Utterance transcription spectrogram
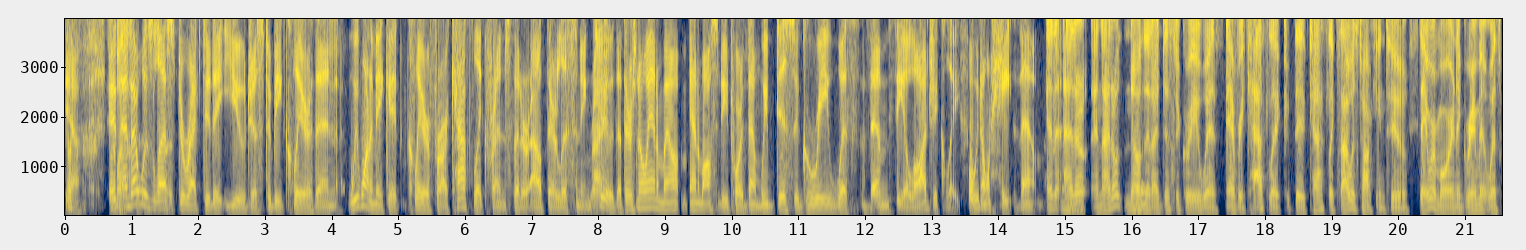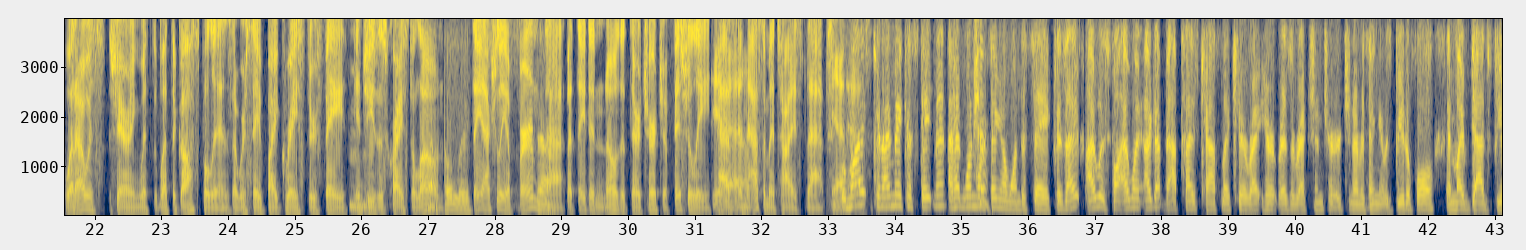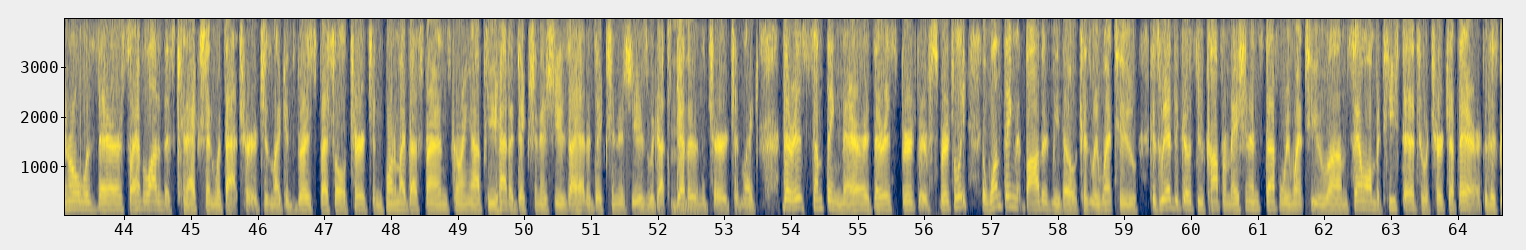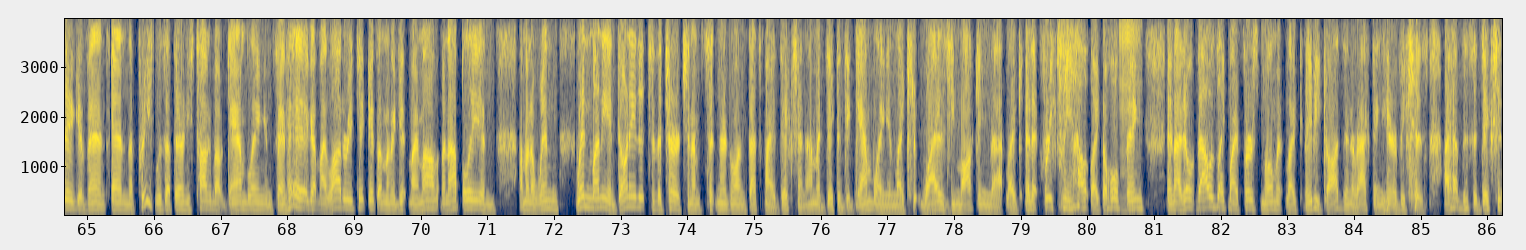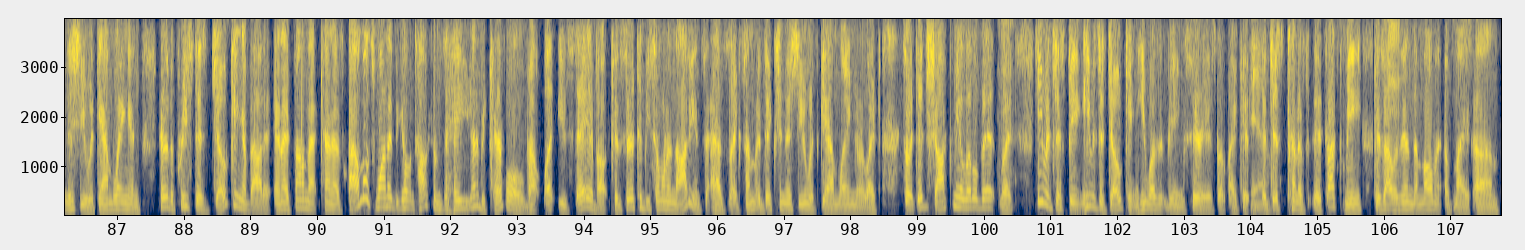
Yeah, and, Well- and that was less directed at you, just to be clear. Then we want to make it clear for our Catholic friends that are out there listening Right. too that there's no animo- animosity toward them. We disagree with them theologically, but we don't hate them. And I don't and I don't know that I disagree with every Catholic. The Catholics I was talking to, they were more in agreement with with what I was sharing with what the gospel is that we're saved by grace through faith mm-hmm. in Jesus Christ alone. Yeah, totally. They actually affirmed yeah. that, but they didn't know that their church officially yeah. has anathematized that. Yeah, well, my, can I make a statement? I had one sure. more thing I wanted to say because I, I was I went I got baptized Catholic here right here at Resurrection Church and everything. It was beautiful, and my dad's funeral was there, so I have a lot of this connection with that church, and like it's very special church. And one of my best friends growing up, he had addiction issues. I had addiction issues. We got together mm-hmm. in the church, and like there is something there. There is spiritually. The one thing that bothered me though, because we went to because we had to go through confirmation and stuff, and we went to um, San Juan Bautista to a church up there for this big event, and the priest was up there and he's talking about gambling and saying, "Hey, I got my lottery tickets. I'm going to get my mom Monopoly, and I'm going to win win money and donate it to the church." And I'm sitting there going, "That's my addiction. I'm addicted to gambling." And like, why is he mocking that? Like, and it freaked me out, like the whole mm. thing. And I don't. That was like my first moment, like maybe God's interacting here because I have this addiction issue with gambling, and here the priest is joking about it. And I found that kind of. I almost wanted to go and talk to him and say, "Hey, you got to be careful about what you say about because there could be someone in the audience that has like some addiction issue with gambling or like." So it did shock me a little bit, but he was just being. He was just joking. He wasn't being serious, but like it, yeah. it just kind of it struck me because I was in the moment of my um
